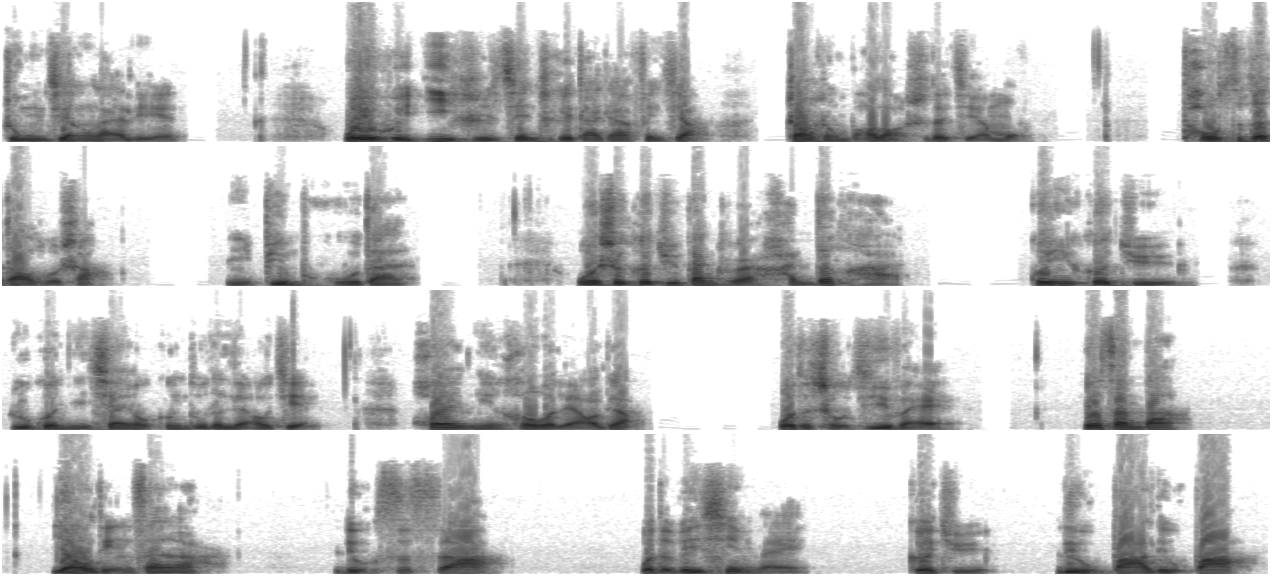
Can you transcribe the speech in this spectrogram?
终将来临。我也会一直坚持给大家分享赵正宝老师的节目，投资的道路上。你并不孤单，我是格局班主任韩登海。关于格局，如果您想有更多的了解，欢迎您和我聊聊。我的手机为幺三八幺零三二六四四二，我的微信为格局六八六八。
